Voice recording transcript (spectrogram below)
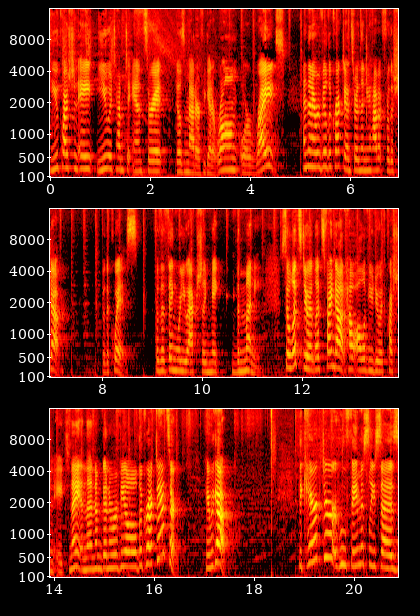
you question eight, you attempt to answer it. Doesn't matter if you get it wrong or right. And then I reveal the correct answer, and then you have it for the show, for the quiz, for the thing where you actually make the money. So let's do it. Let's find out how all of you do with question eight tonight, and then I'm to reveal the correct answer. Here we go. The character who famously says,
